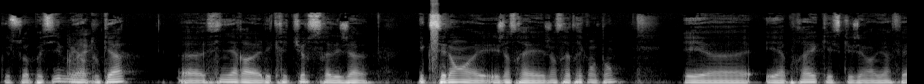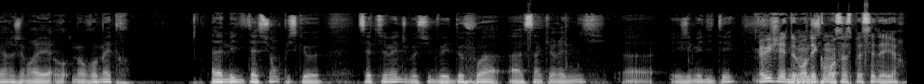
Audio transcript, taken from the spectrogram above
que ce soit possible, mais Ouais. en tout cas euh, finir euh, l'écriture ce serait déjà excellent et j'en serais j'en serais très content. Et euh, et après qu'est-ce que j'aimerais bien faire? J'aimerais me remettre à la méditation puisque cette semaine je me suis levé deux fois à 5h30 euh, et j'ai médité. Ah oui, j'avais demandé comment pas- ça se passait d'ailleurs.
